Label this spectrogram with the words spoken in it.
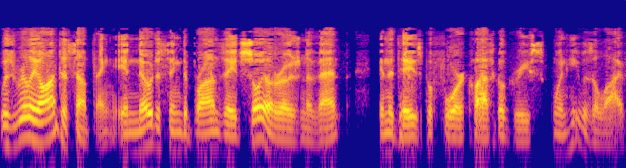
was really onto something in noticing the Bronze Age soil erosion event in the days before classical Greece when he was alive.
